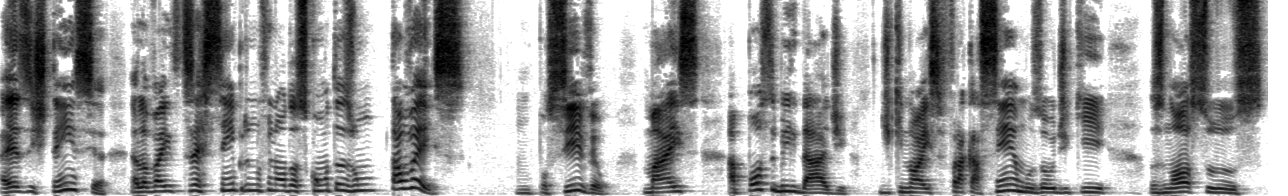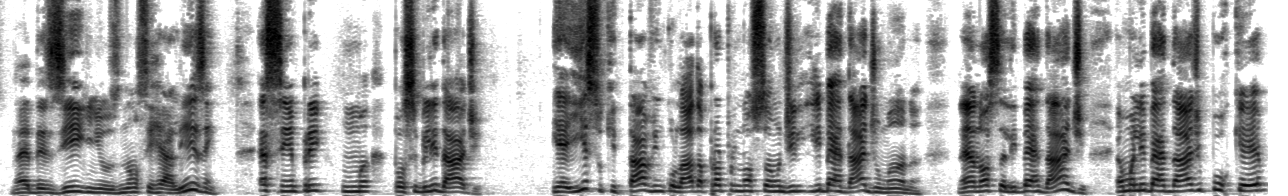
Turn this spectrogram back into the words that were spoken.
A existência ela vai ser sempre, no final das contas, um talvez, um possível, mas a possibilidade de que nós fracassemos ou de que os nossos né, desígnios não se realizem é sempre uma possibilidade. E é isso que está vinculado à própria noção de liberdade humana. Né? A nossa liberdade é uma liberdade porque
